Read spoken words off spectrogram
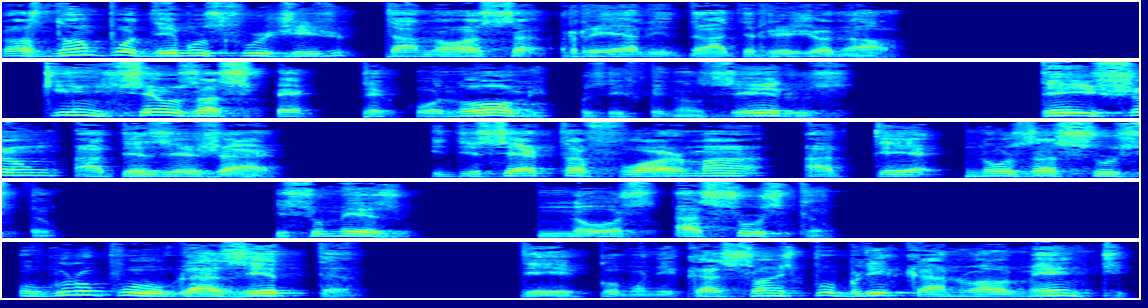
nós não podemos fugir da nossa realidade regional, que em seus aspectos econômicos e financeiros deixam a desejar e, de certa forma, até nos assustam. Isso mesmo, nos assustam. O Grupo Gazeta de Comunicações publica anualmente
